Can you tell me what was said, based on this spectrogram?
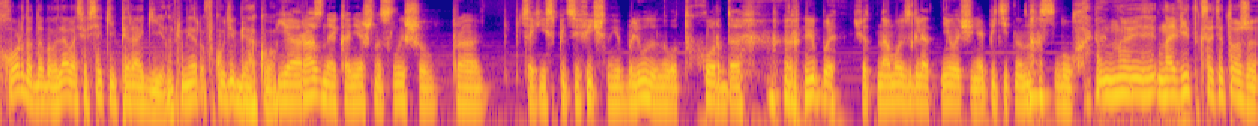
хорда добавлялась во всякие пироги. Например, в кулебяку. Я разные, конечно, слышал про всякие специфичные блюда, ну вот хорда рыбы, что-то, на мой взгляд, не очень аппетитно на слух. Ну и на вид, кстати, тоже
